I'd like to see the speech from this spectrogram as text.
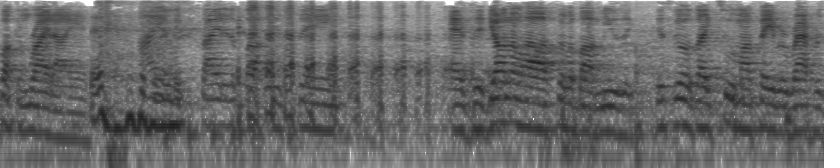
fucking right. I am. I am excited about this thing. As if y'all know how I feel about music, this feels like two of my favorite rappers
